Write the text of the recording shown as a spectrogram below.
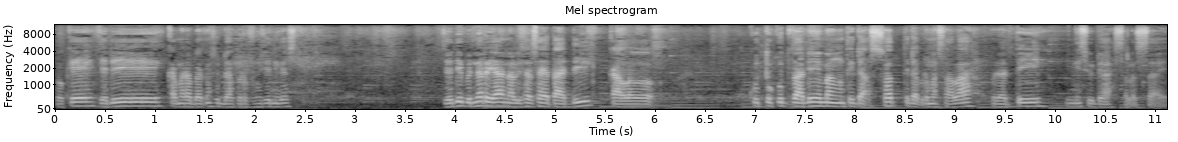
Oke jadi kamera belakang sudah berfungsi nih guys. Jadi benar ya analisa saya tadi kalau kutu-kutu tadi memang tidak shot tidak bermasalah berarti ini sudah selesai.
